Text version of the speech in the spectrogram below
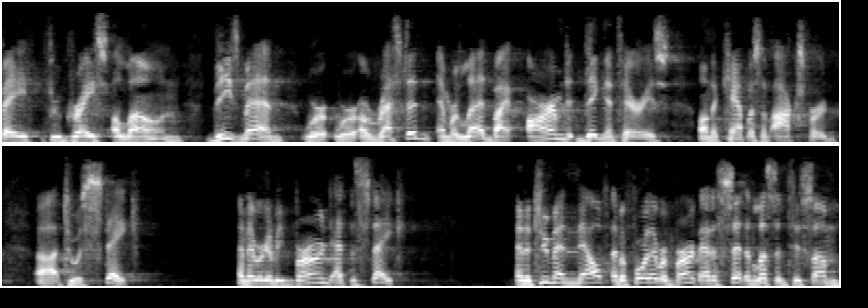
faith through grace alone. These men were, were arrested and were led by armed dignitaries on the campus of Oxford uh, to a stake. And they were going to be burned at the stake. And the two men knelt, and before they were burnt, they had to sit and listen to some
